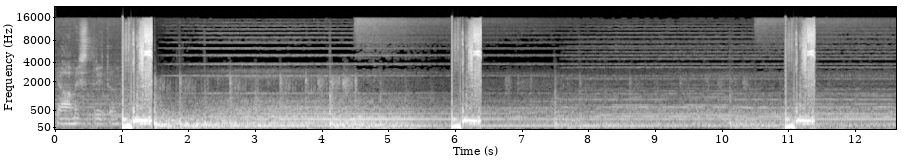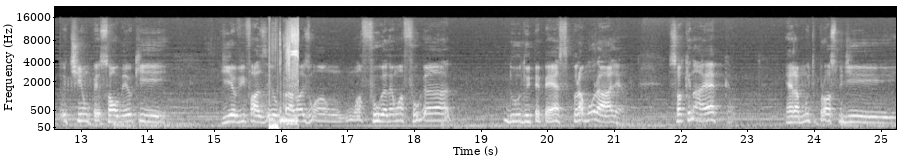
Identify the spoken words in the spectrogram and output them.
que é a arma estrita. Né? Eu tinha um pessoal meu que ia vir fazer para nós uma, uma fuga, né? uma fuga do, do IPPS por a muralha. Só que na época era muito próximo de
